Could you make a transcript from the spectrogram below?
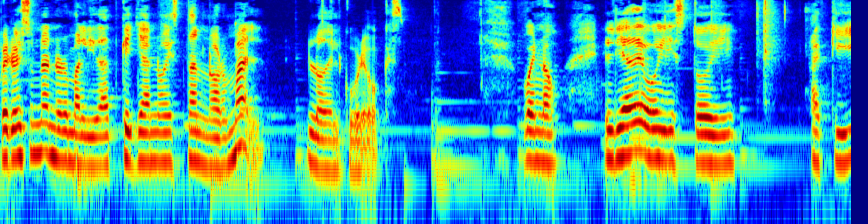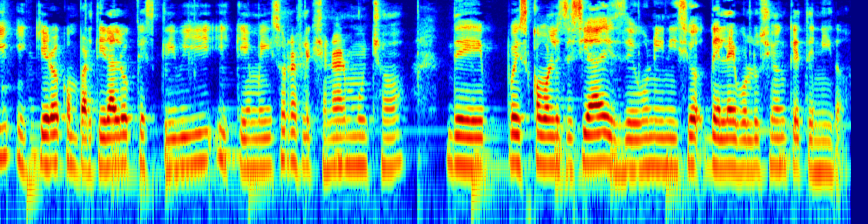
pero es una normalidad que ya no es tan normal lo del cubrebocas. Bueno, el día de hoy estoy aquí y quiero compartir algo que escribí y que me hizo reflexionar mucho de, pues como les decía, desde un inicio de la evolución que he tenido.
